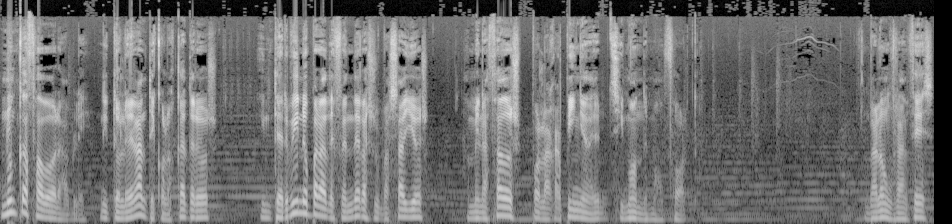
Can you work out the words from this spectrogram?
nunca favorable ni tolerante con los cátaros, intervino para defender a sus vasallos amenazados por la rapiña de Simón de Montfort. El varón francés,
